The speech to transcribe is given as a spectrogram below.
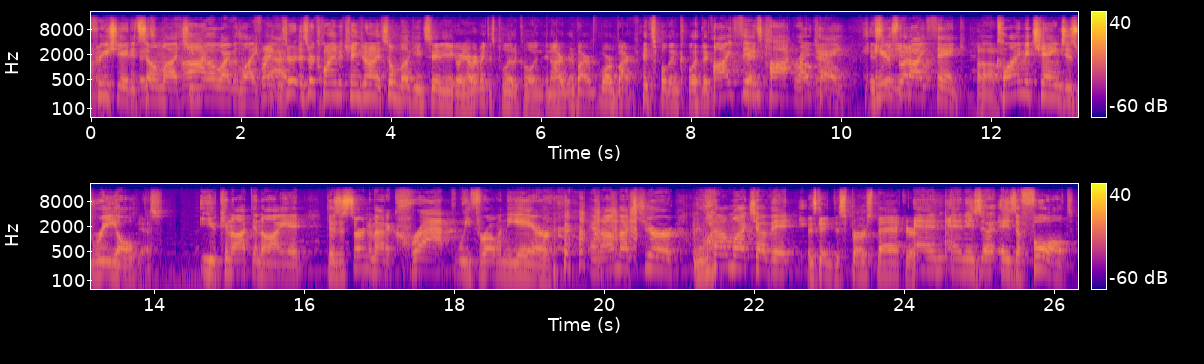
appreciate it It's so much. hot. You know, I would like Frank, that. is there is there climate change going on? It's so muggy in San Diego right now. We're gonna make this political and, and our envir- more environmental than political. I think it's hot right okay, now. in Here's what I think. Uh-oh. Climate change is real. Yes. You cannot deny it. There's a certain amount of crap we throw in the air, and I'm not sure how much of It's getting dispersed back or and and is a, is a fault.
